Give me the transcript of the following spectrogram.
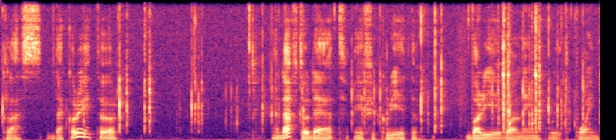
class decorator. And after that if we create a variable name with point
